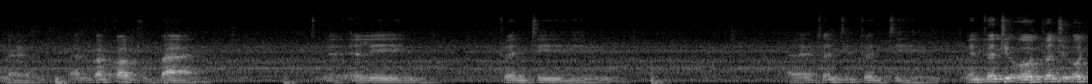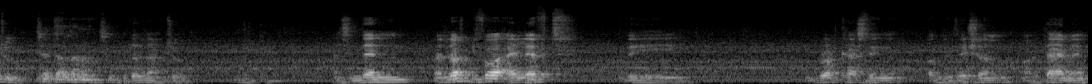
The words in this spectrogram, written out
And, I got called to bar uh, early 20, uh, 2020, I mean 20, 2002. 2002. 2002. Okay. And since then, and just before I left the broadcasting organization on retirement,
